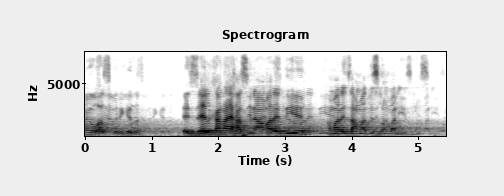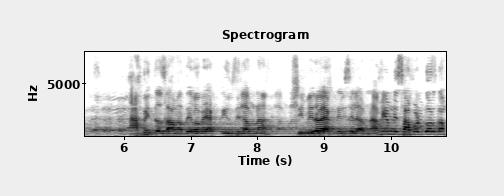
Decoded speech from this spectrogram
আমি ওয়াজ খেতাম এই জেলখানায় হাসিনা আমারে দিয়ে জামাত ইসলাম আমি তো জামাত এভাবে অ্যাক্টিভ ছিলাম না অ্যাক্টিভ ছিলাম না। আমি এমনি সাপোর্ট করতাম,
